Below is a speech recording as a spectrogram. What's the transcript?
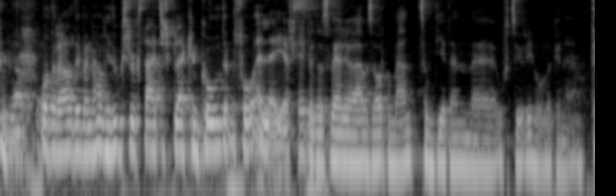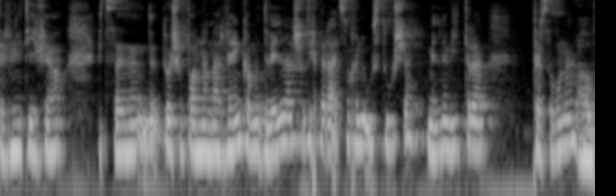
Ja, Oder halt eben auch, wie du schon gesagt hast, Black and Gold eben von LAFC. Eben, das wäre ja auch ein Argument, um die dann äh, auf Zürich zu holen, genau. Definitiv, ja. Jetzt, äh, du hast schon ein paar Namen erwähnt, mit welchen hast du dich bereits noch austauschen Mit einem weiteren Personen? Oh,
